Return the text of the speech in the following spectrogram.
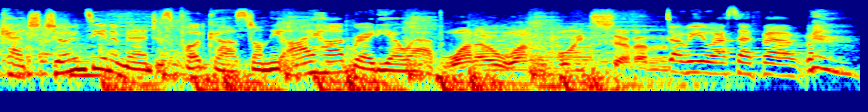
Catch Jonesy and Amanda's podcast on the iHeartRadio app. 101.7. WSFM.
